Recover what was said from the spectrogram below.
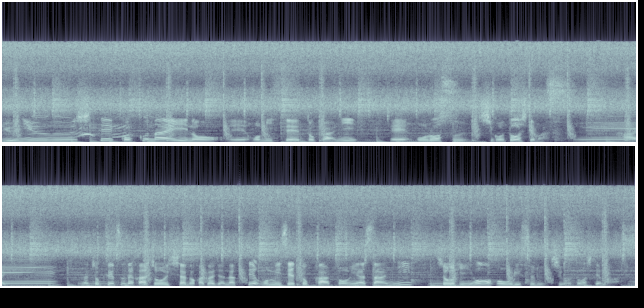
輸入して国内の、えーお店とかに、えー卸す仕事をしてます。へー。まあ直接だから消費者の方じゃなくてお店とか問屋さんに商品をお売りする仕事をしてます。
